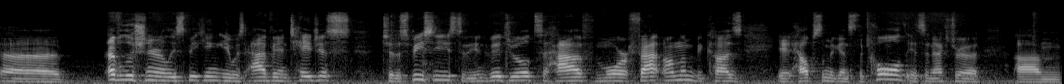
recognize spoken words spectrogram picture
uh, evolutionarily speaking, it was advantageous to the species, to the individual, to have more fat on them because it helps them against the cold. It's an extra, um,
